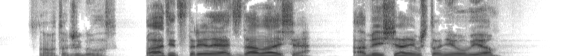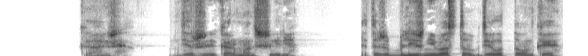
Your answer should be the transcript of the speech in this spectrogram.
— снова тот же голос. «Хватит стрелять, сдавайся! Обещаем, что не убьем!» «Как же! Держи карман шире. Это же Ближний Восток, дело тонкое».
